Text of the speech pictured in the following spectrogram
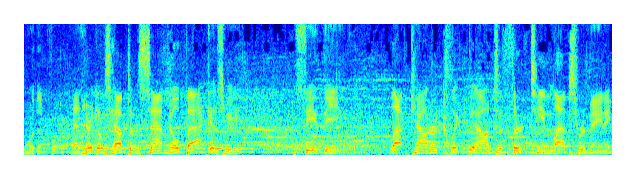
More than four. And here comes Habtom Samuel back as we see the lap counter click down to 13 laps remaining.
